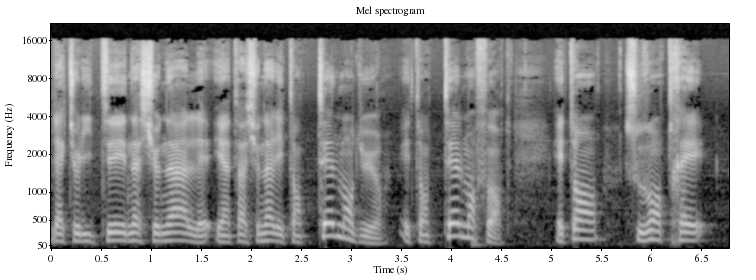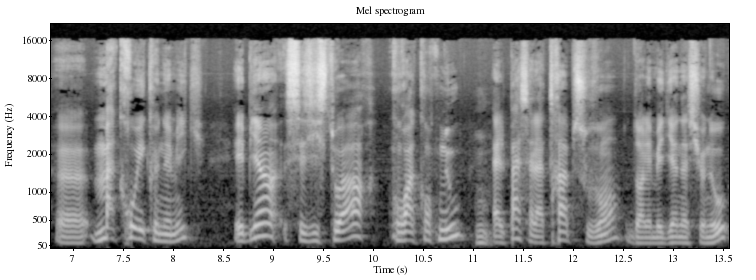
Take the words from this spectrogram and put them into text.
l'actualité nationale et internationale étant tellement dure, étant tellement forte, étant souvent très euh, macroéconomique, eh bien, ces histoires qu'on raconte nous, mm. elles passent à la trappe souvent dans les médias nationaux.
